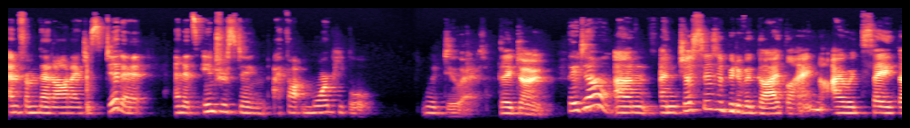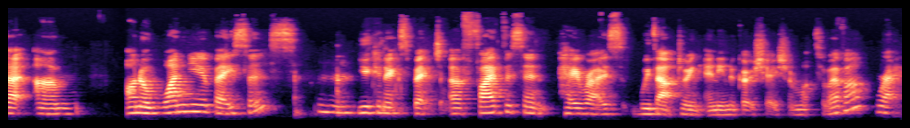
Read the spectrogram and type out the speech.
and from then on i just did it and it's interesting i thought more people would do it. They don't. They don't. Um, and just as a bit of a guideline, I would say that um, on a one year basis, hmm you can expect a 5% pay rise without doing any negotiation whatsoever. Right.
